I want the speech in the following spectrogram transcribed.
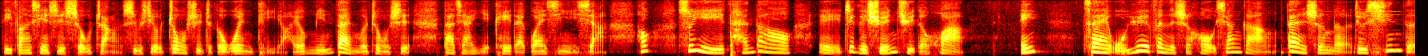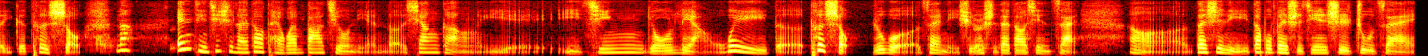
地方县市首长是不是有重视这个问题啊？还有民代有没有重视？大家也可以来关心一下。好，所以谈到诶这个选举的话，诶，在五月份的时候，香港诞生了就新的一个特首。那 Andy 其实来到台湾八九年了，香港也已经有两位的特首。如果在你学生时代到现在，呃，但是你大部分时间是住在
